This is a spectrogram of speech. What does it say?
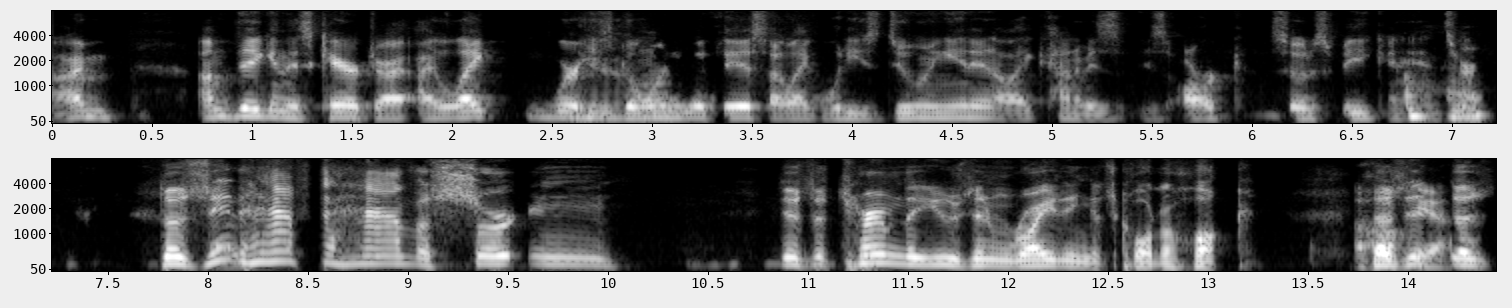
I'm I'm digging this character. I, I like where he's going with this. I like what he's doing in it. I like kind of his his arc, so to speak, in, in Mhm. terms. Does it have to have a certain? There's a term they use in writing. It's called a hook. of- Does oh, it? yeah. Does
